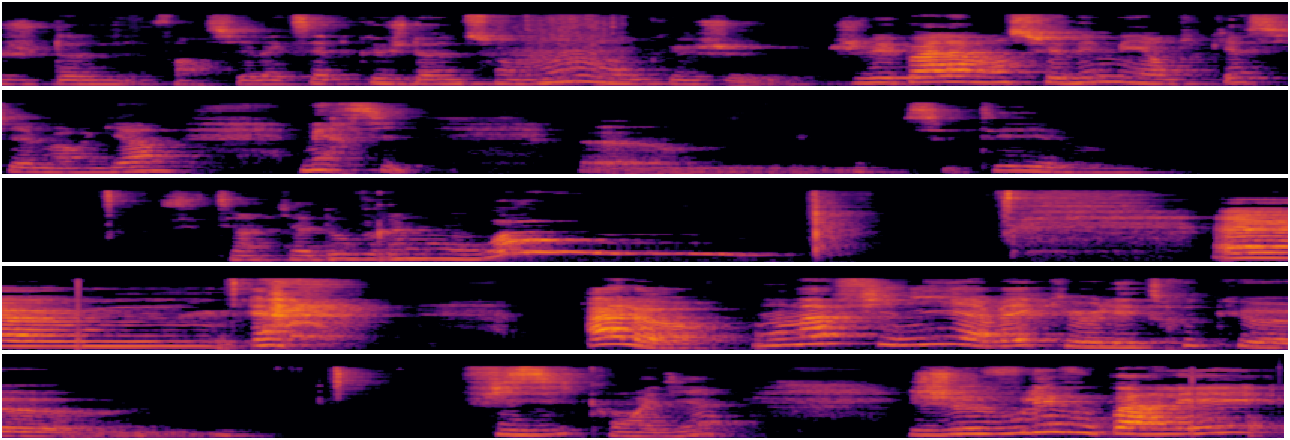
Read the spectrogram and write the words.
je donne, enfin si elle accepte que je donne son nom, donc je, je vais pas la mentionner, mais en tout cas si elle me regarde, merci. Euh, c'était euh, c'était un cadeau vraiment waouh euh, alors, on a fini avec les trucs physiques, on va dire. Je voulais vous parler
